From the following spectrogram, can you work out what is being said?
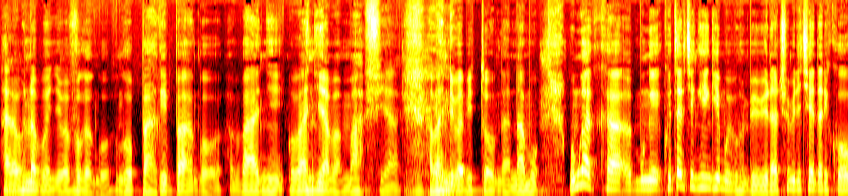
Hari abo nabonye bavuga ngo ngo pariba ngo banki ngo banki y'abamafiya abandi babitonganamo mu mwaka ku itariki nk'ingi mu bihumbi bibiri na cumi n'icyenda ariko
